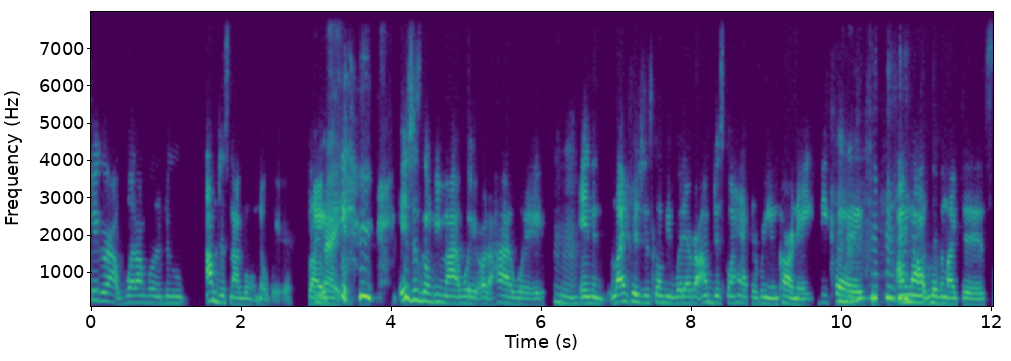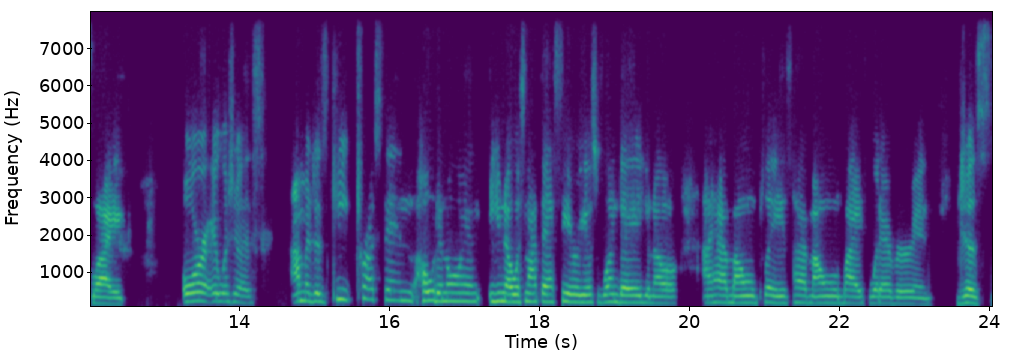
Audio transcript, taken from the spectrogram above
figure out what I'm gonna do, I'm just not going nowhere. Like right. it's just gonna be my way or the highway, mm-hmm. and life is just gonna be whatever. I'm just gonna have to reincarnate because mm-hmm. I'm not living like this. Like, or it was just I'm gonna just keep trusting, holding on. You know, it's not that serious. One day, you know, I have my own place, have my own life, whatever, and just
